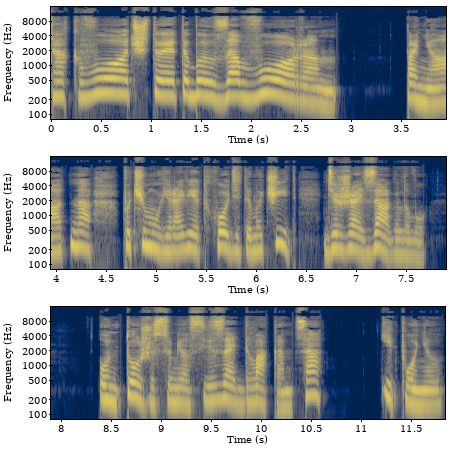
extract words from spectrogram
Так вот, что это был за ворон! Понятно, почему Яровед ходит и мычит, держась за голову. Он тоже сумел связать два конца и понял,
